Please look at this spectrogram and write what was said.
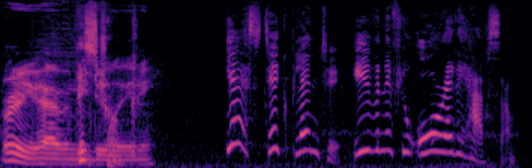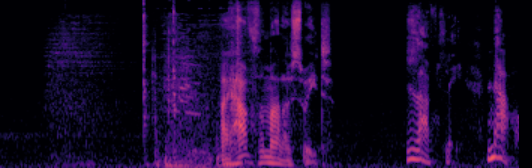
What are you having me do, trunk. lady? Yes, take plenty, even if you already have some. I have the mallowsweet. Lovely. Now,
